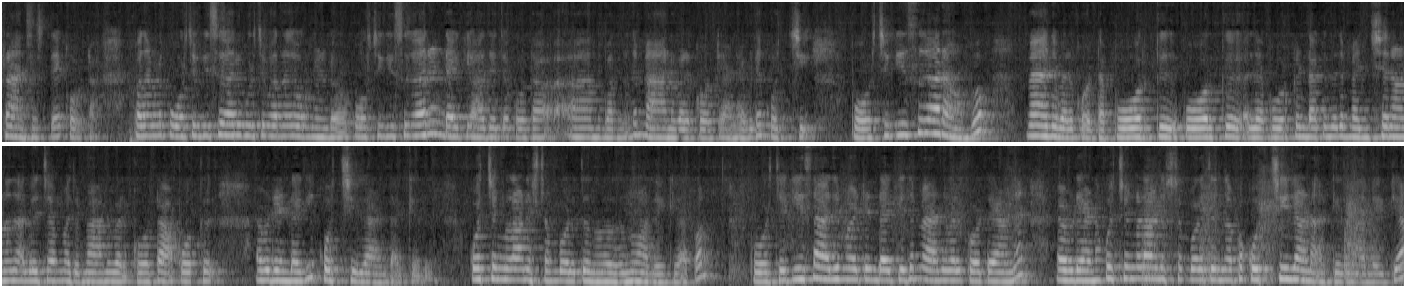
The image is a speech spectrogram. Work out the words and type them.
ഫ്രാൻസിസ് ഡേ കോട്ട. അപ്പോൾ നമ്മൾ പോർച്ചുഗീസുകാരെ കുറിച്ച് പറഞ്ഞത് ഓർമ്മയുണ്ടോ? പോർച്ചുഗീസുകാരുണ്ടാക്കിയ ആദ്യത്തെ കോട്ട എന്ന് പറഞ്ഞത് മാനുവൽ കോട്ടയാണ്. ഇവിടെ കൊച്ചി. പോർച്ചുഗീസുകാരാകുമ്പോൾ മാനുവൽ കോട്ട. പോർക്ക് പോർക്ക് അല്ലെ പോർക്ക് ഉണ്ടാക്കുന്നത് മനുഷ്യനാണെന്ന് ആലോചിച്ചാൽ മതി. മാനുവൽ കോട്ട പോർക്ക് അവിടെ ഉണ്ടാക്കി കൊച്ചിയിലാണ് ഉണ്ടാക്കിയത്. കൊച്ചുങ്ങളാണ് ഇഷ്ടം പോലെ തിന്നതെന്നും ആലോചിക്കുക അപ്പം പോർച്ചുഗീസ് ആദ്യമായിട്ട് ഉണ്ടാക്കിയത് മാനുവൽ കോട്ടയാണ്. എവിടെയാണ്? കൊച്ചുങ്ങളാണ് ഇഷ്ടം പോലെ തിന്നത് അപ്പോൾ കൊച്ചിയിലാണ് ആക്കിയത് ആലോചിക്കുക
